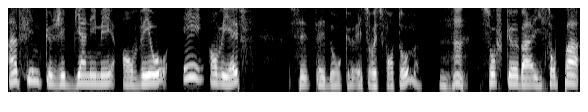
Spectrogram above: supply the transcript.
un film que j'ai bien aimé en VO et en VF. C'était donc SOS Fantôme. Mmh Sauf que bah, ils sont pas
